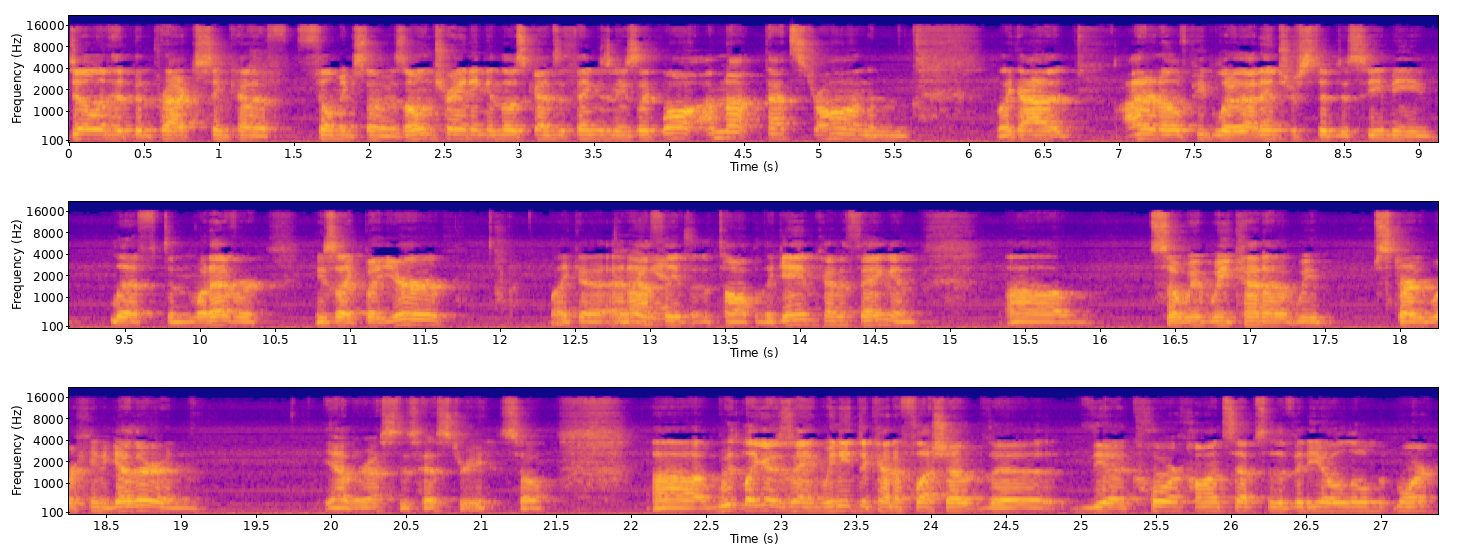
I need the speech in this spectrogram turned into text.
Dylan had been practicing kind of filming some of his own training and those kinds of things, and he's like, well, I'm not that strong, and like I I don't know if people are that interested to see me lift and whatever. He's like, but you're like a, an athlete it. at the top of the game kind of thing, and um, so we, we kind of we started working together, and yeah, the rest is history. So, uh, we, like I was saying, we need to kind of flesh out the the core concepts of the video a little bit more,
